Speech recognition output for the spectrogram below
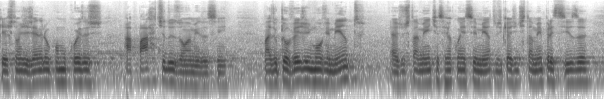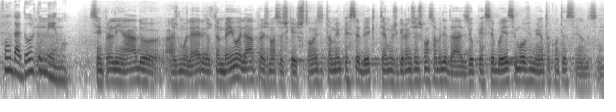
questões de gênero como coisas à parte dos homens, assim. Mas o que eu vejo em movimento é justamente esse reconhecimento de que a gente também precisa... Fundador do é, Memo. Sempre alinhado às mulheres, também olhar para as nossas questões e também perceber que temos grandes responsabilidades. Eu percebo esse movimento acontecendo, sim.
